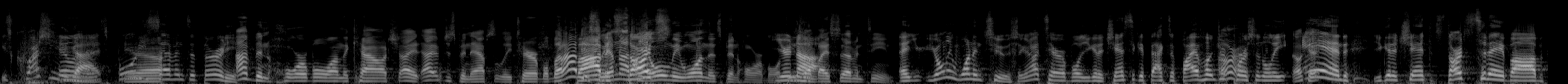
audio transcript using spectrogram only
He's crushing you Killing it. guys, 47 to 30. I've been horrible on the couch. I, I've just been absolutely terrible. But obviously, it I'm not the only one that's been horrible. You're not. up by 17. and you- you're only one and two, so you're not terrible. You get a chance to get back to 500 All right. personally, Okay. and you get a chance. It starts today, Bob.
